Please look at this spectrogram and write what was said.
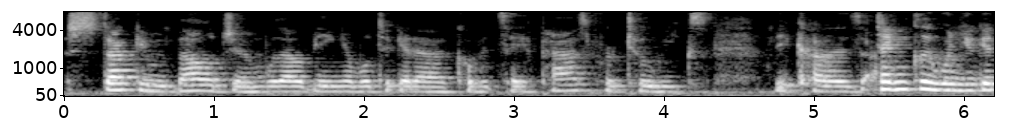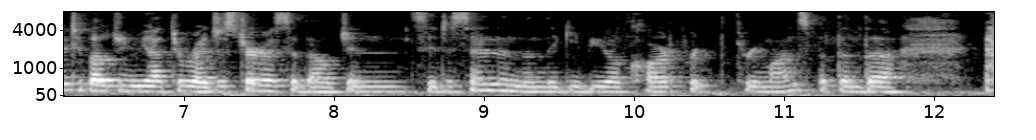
stuck in Belgium without being able to get a COVID safe pass for two weeks because technically when you get to Belgium you have to register as a Belgian citizen and then they give you a card for three months but then the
